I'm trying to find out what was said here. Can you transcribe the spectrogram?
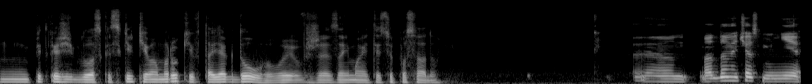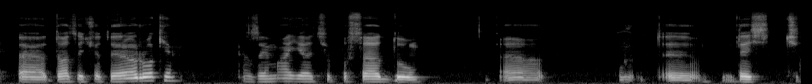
М, Підкажіть, будь ласка, скільки вам років та як довго ви вже займаєте цю посаду? Е, на даний час мені е, 24 роки. Займаю я цю посаду е, в- е, десь чи-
